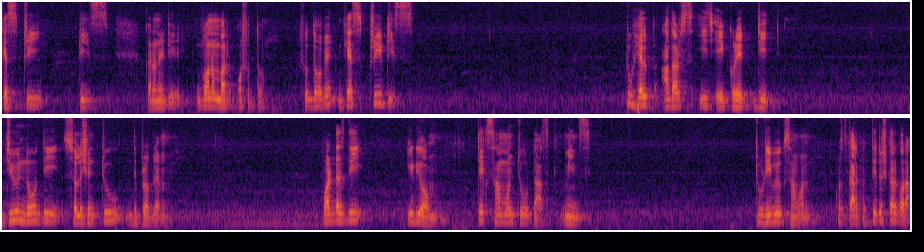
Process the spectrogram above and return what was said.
গ্যাস্ট্রিটিস কারণ এটি গ নম্বর অশুদ্ধ। শুদ্ধ হবে gastritis to help others is a great deed do you know the solution to the problem what does the idiom take someone to task means to review someone অর্থাৎ কারকে তিরস্কার করা।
